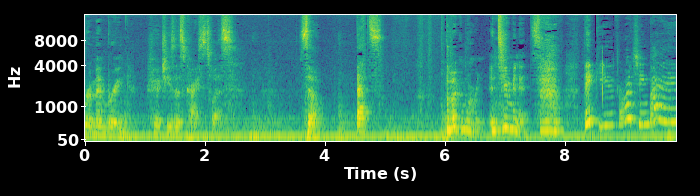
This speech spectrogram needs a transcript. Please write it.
remembering who Jesus Christ was. So that's the Book of Mormon in two minutes. Thank you for watching. Bye.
